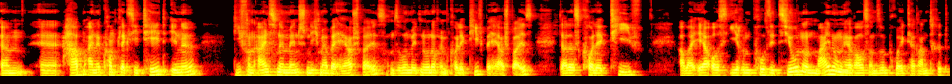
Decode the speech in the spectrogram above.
ähm, äh, haben eine Komplexität inne, die von einzelnen Menschen nicht mehr beherrschbar ist und somit nur noch im Kollektiv beherrschbar ist, da das Kollektiv aber eher aus ihren Positionen und Meinungen heraus an so ein Projekt herantritt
